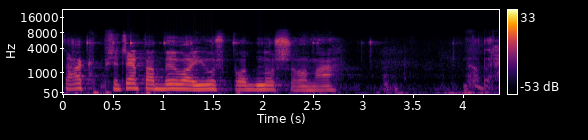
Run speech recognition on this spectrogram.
Tak, przyczepa była już podnoszona. Dobra.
